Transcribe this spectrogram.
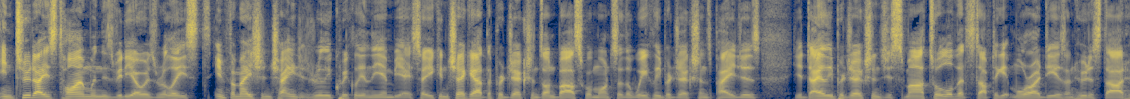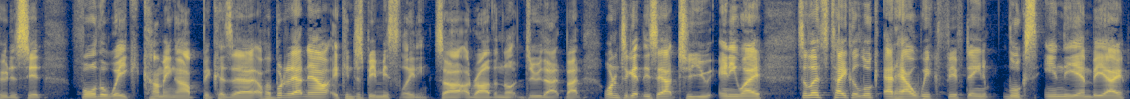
in two days' time, when this video is released, information changes really quickly in the NBA. So you can check out the projections on Basketball Monster, the weekly projections pages, your daily projections, your smart tool, all that stuff to get more ideas on who to start, who to sit for the week coming up. Because uh, if I put it out now, it can just be misleading. So I'd rather not do that. But wanted to get this out to you anyway. So let's take a look at how Week 15 looks in the NBA.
